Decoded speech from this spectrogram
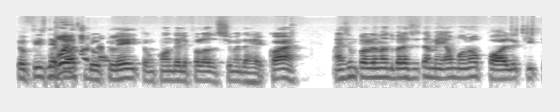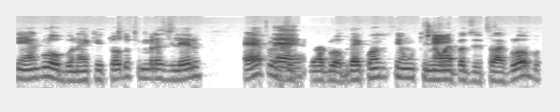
Eu fiz deboche do Clayton quando ele falou do filme da Record, mas um problema do Brasil também é o monopólio que tem a Globo, né? Que todo filme brasileiro é produzido É. pela Globo. Daí quando tem um que não Sim. é produzido pela Globo,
